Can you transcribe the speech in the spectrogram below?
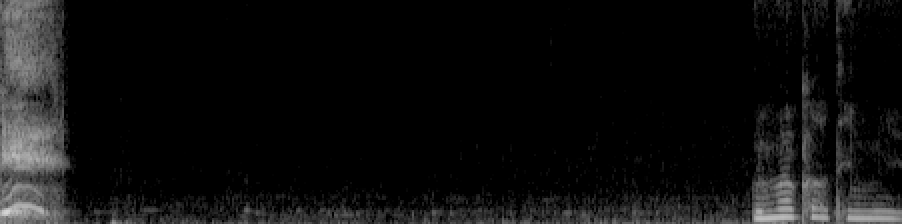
Onlar katil mi?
